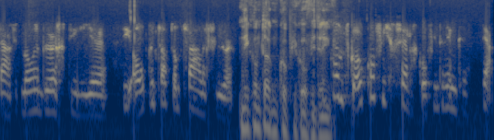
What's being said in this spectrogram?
David Molenburg, die, eh, die opent dat om 12 uur. Die komt ook een kopje koffie drinken. Komt ook koffie, gezellig koffie drinken. Ja.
